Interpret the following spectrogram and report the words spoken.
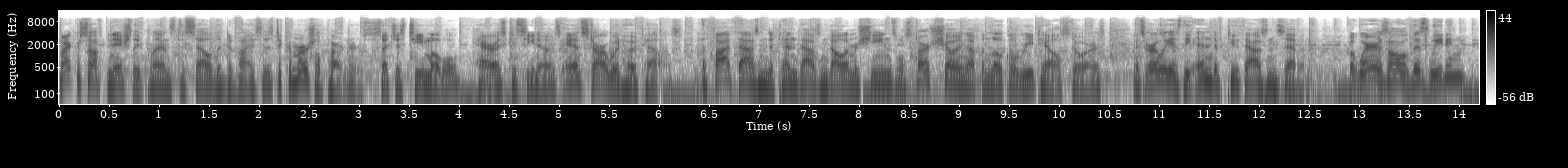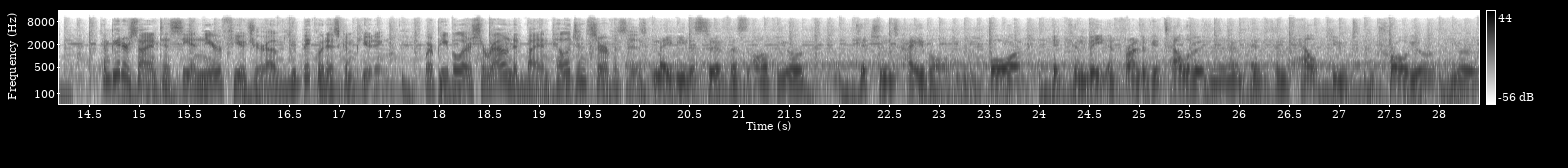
Microsoft initially plans to sell the devices to commercial partners such as T-Mobile, Harrah's Casinos, and Starwood Hotels. The $5,000 to $10,000 machines will start showing up in local retail stores as early as the end of 2007. But where is all of this leading? Computer scientists see a near future of ubiquitous computing, where people are surrounded by intelligent surfaces. Maybe the surface of your kitchen table, or it can be in front of your television and it can help you to control your your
